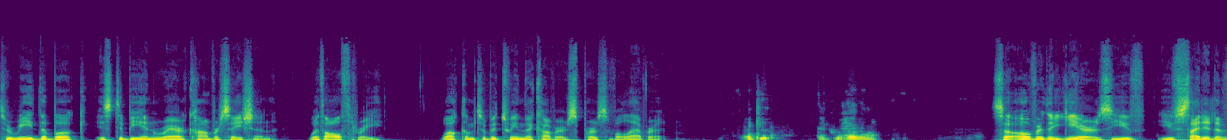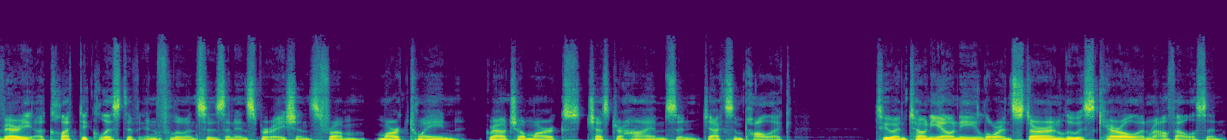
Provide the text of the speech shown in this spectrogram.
To read the book is to be in rare conversation with all three. Welcome to Between the Covers, Percival Everett. Thank you. Thank you for having me. So over the years, you've you've cited a very eclectic list of influences and inspirations from Mark Twain, Groucho Marx, Chester Himes, and Jackson Pollock to Antonioni, Laurence Sterne, Lewis Carroll, and Ralph Ellison.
